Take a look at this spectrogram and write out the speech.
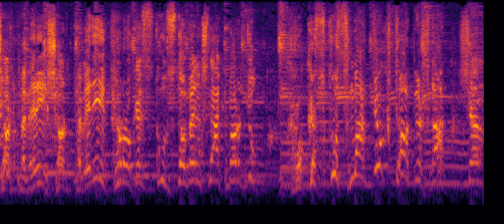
Черт побери, черт побери, крокескус, добеншлаг, мордюк! Крокескус, мордюк, добеншлаг! Черт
